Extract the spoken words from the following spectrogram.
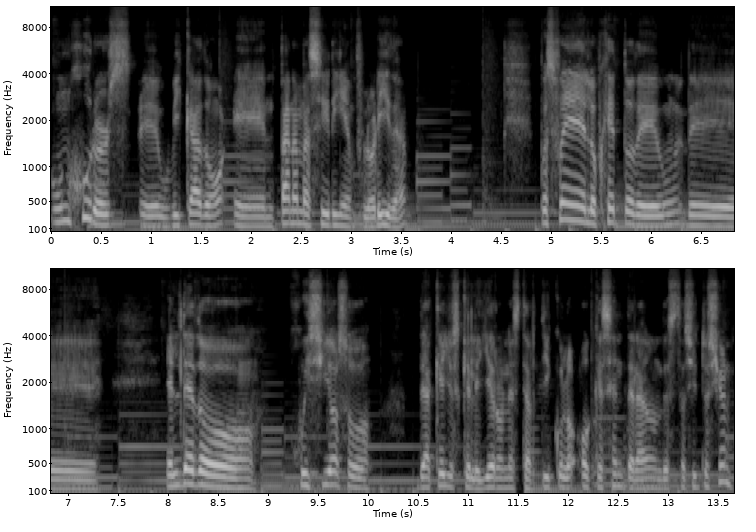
un Hooters eh, ubicado en Panama City, en Florida, pues fue el objeto de, el dedo juicioso de aquellos que leyeron este artículo o que se enteraron de esta situación.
